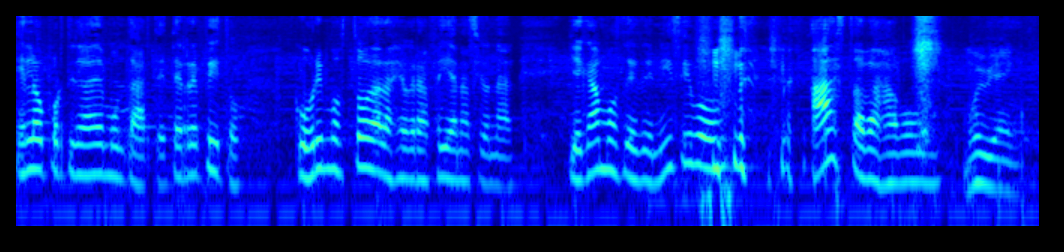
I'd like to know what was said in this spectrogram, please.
es la oportunidad de montarte. Te repito, cubrimos toda la geografía nacional. Llegamos desde Nisibón hasta Bajabón. Muy bien.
